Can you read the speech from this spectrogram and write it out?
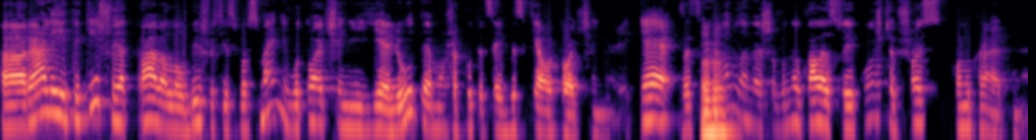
Реалії такі, що, як правило, у більшості спортсменів в оточенні є люди, може бути це й близьке оточення, яке зацікавлене, uh щоб вони вклали свої кошти в щось конкретне.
